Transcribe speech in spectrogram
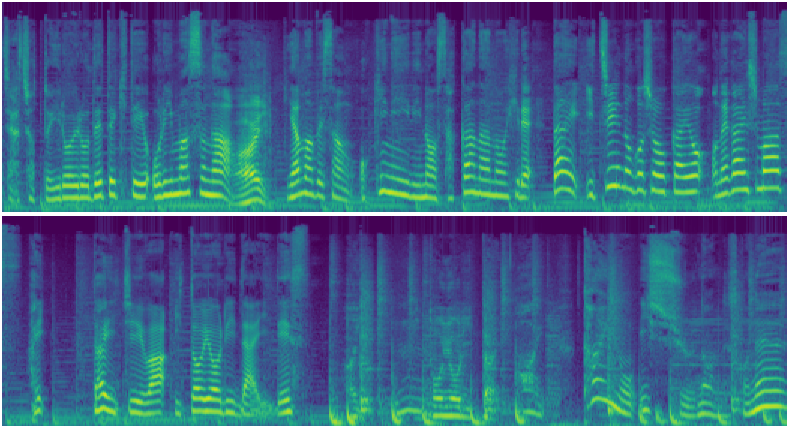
じゃあちょっといろいろ出てきておりますがはい。山部さんお気に入りの魚のヒレ第1位のご紹介をお願いします、はい。第一位は糸より鯛です。はい。東洋立体はいタイの一種なんですかね。いや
